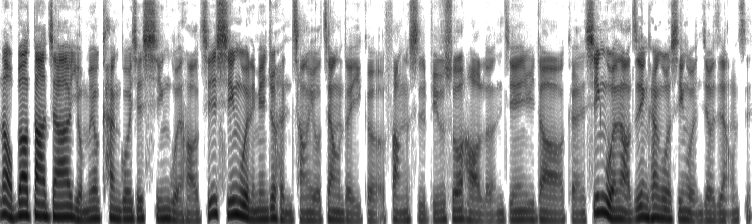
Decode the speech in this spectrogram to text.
那我不知道大家有没有看过一些新闻哈，其实新闻里面就很常有这样的一个方式，比如说好了，你今天遇到可能新闻啊，之前看过新闻就这样子，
